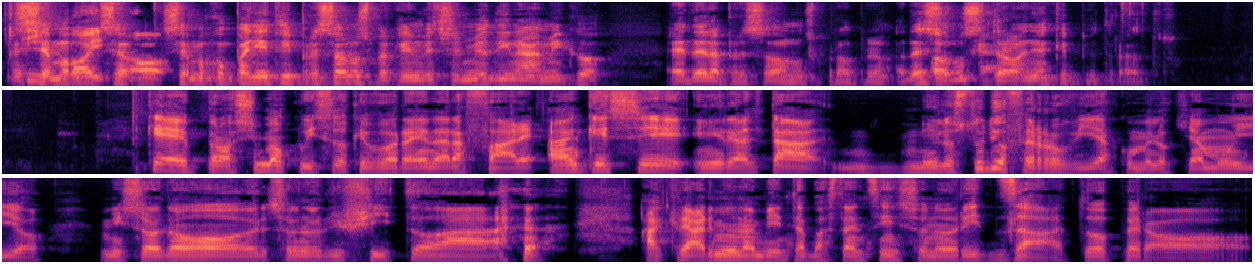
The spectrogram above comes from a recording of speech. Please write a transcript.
E Sì, siamo, poi siamo, ho- siamo accompagnati di Presonus perché invece il mio dinamico è della Presonus proprio. Adesso non si trova neanche più, tra l'altro. che è il prossimo acquisto che vorrei andare a fare, anche se in realtà nello studio ferrovia, come lo chiamo io, mi sono, sono riuscito a, a crearmi un ambiente abbastanza insonorizzato, però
